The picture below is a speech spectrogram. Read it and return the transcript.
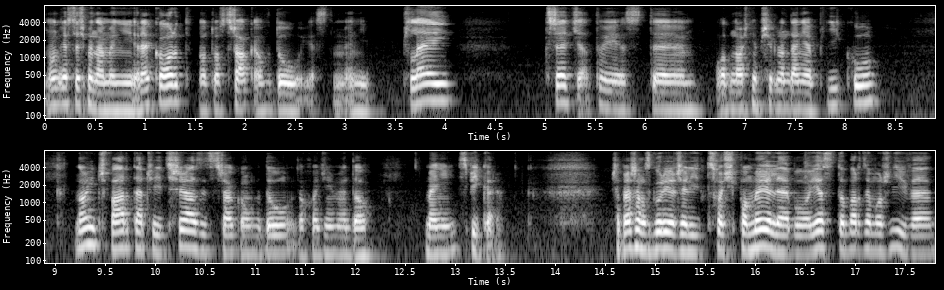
no jesteśmy na menu record, no to strzałka w dół jest menu play. Trzecia to jest e, odnośnie przeglądania pliku. No i czwarta, czyli trzy razy strzałką w dół dochodzimy do menu speaker. Przepraszam z góry, jeżeli coś pomylę, bo jest to bardzo możliwe.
